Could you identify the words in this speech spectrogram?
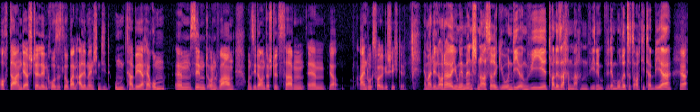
auch da an der Stelle ein großes Lob an alle Menschen, die um Tabea herum ähm, sind und waren und sie da unterstützt haben. Ähm, ja, eindrucksvolle Geschichte. Ja, mal die lauter junge Menschen aus der Region, die irgendwie tolle Sachen machen. Wie, dem, wie der Moritz jetzt auch die Tabea. Ja.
